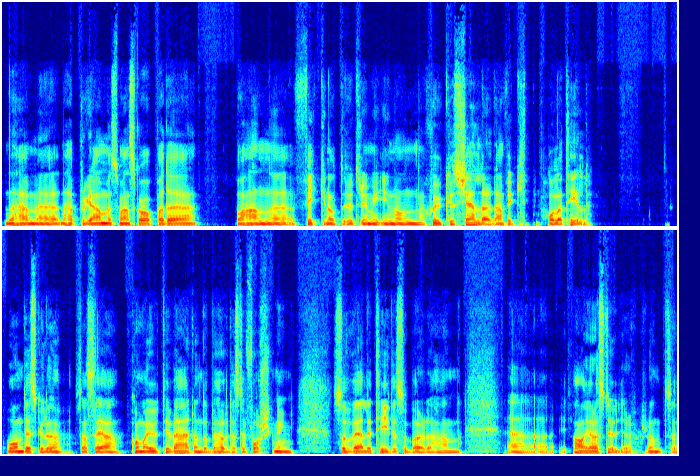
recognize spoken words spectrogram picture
det här med det här programmet som han skapade och han eh, fick något utrymme i någon sjukhuskällare där han fick hålla till. Och om det skulle så att säga komma ut i världen då behövdes det forskning. Så väldigt tidigt så började han eh, ja, göra studier runt eh,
